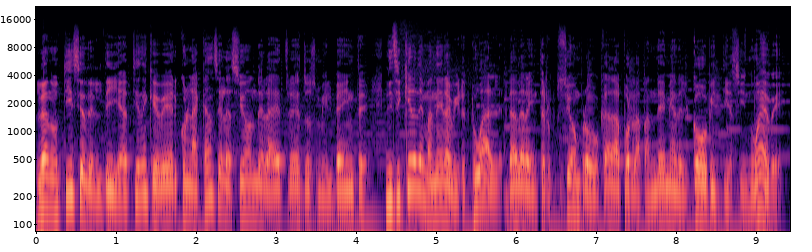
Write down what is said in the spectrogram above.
La noticia del día tiene que ver con la cancelación de la E3 2020, ni siquiera de manera virtual, dada la interrupción provocada por la pandemia del COVID-19.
